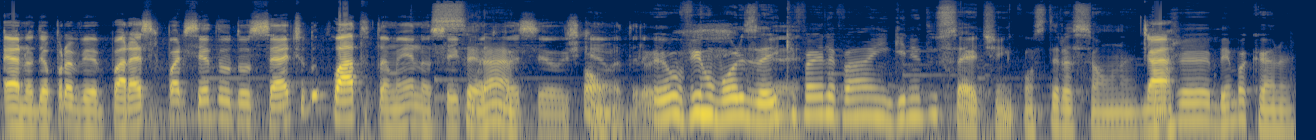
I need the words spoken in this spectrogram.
É, não deu pra ver. Parece que pode ser do, do 7 e do 4 também, não sei como é Será? que vai ser o esquema, Bom, tá eu vi rumores aí É. que vai levar a engine do 7 em consideração, né? Ah. Já é bem bacana.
